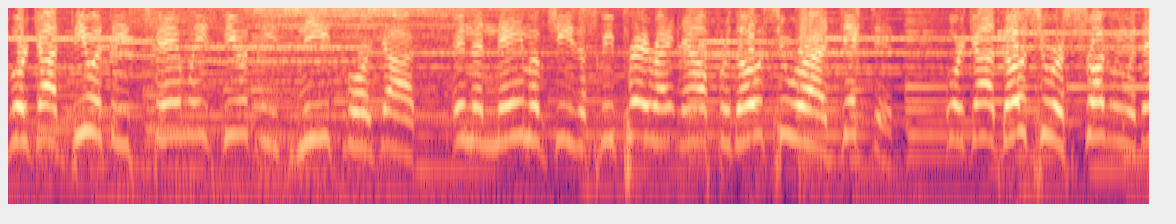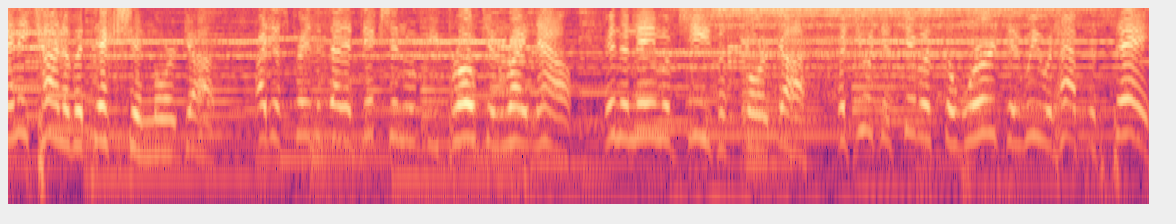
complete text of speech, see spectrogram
Lord God, be with these families, be with these needs, Lord God. In the name of Jesus, we pray right now for those who are addicted. Lord God, those who are struggling with any kind of addiction, Lord God. I just pray that that addiction would be broken right now in the name of Jesus, Lord God. That you would just give us the words that we would have to say,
